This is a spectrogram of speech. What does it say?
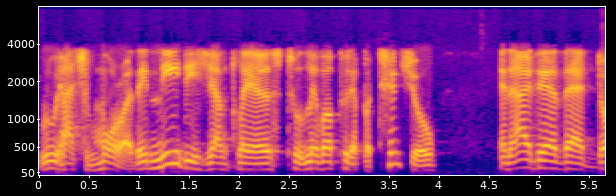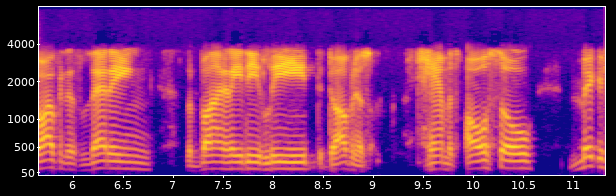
Rui Hachimura. They need these young players to live up to their potential and the idea that Darvin is letting LeBron and AD lead, Darvin is Ham is also making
